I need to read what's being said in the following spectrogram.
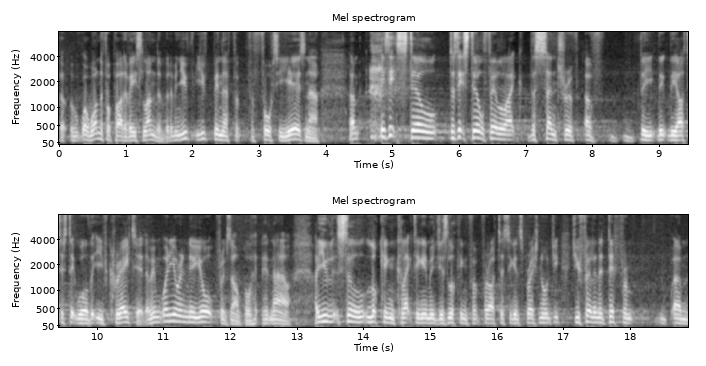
a, a wonderful part of East London. But I mean, you've, you've been there for, for 40 years now. Um, is it still, does it still feel like the centre of, of the, the, the artistic world that you've created? I mean, when you're in New York, for example, now, are you still looking, collecting images, looking for, for artistic inspiration, or do you, do you feel in a different um,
